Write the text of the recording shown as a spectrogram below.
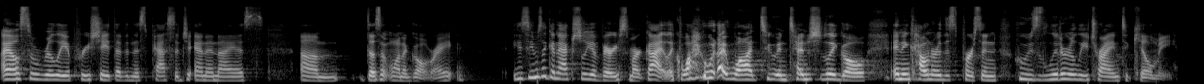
I also really appreciate that in this passage, Ananias um, doesn't want to go, right? He seems like an actually a very smart guy. Like, why would I want to intentionally go and encounter this person who's literally trying to kill me?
